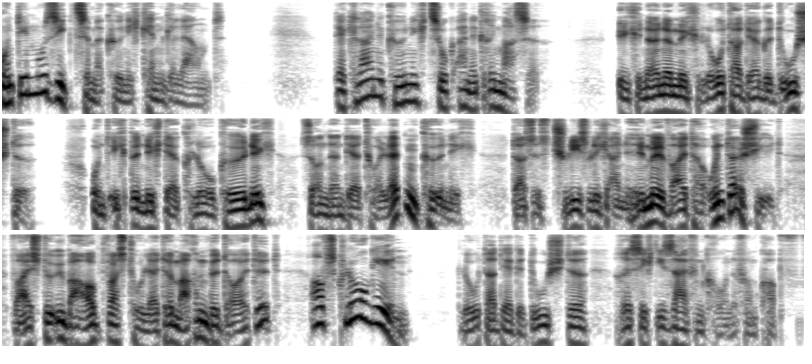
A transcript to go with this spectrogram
und den Musikzimmerkönig kennengelernt. Der kleine König zog eine Grimasse. Ich nenne mich Lothar der Geduschte, und ich bin nicht der Klokönig, sondern der Toilettenkönig. Das ist schließlich ein himmelweiter Unterschied. Weißt du überhaupt, was Toilette machen bedeutet? Aufs Klo gehen. Lothar der Geduschte riss sich die Seifenkrone vom Kopf.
